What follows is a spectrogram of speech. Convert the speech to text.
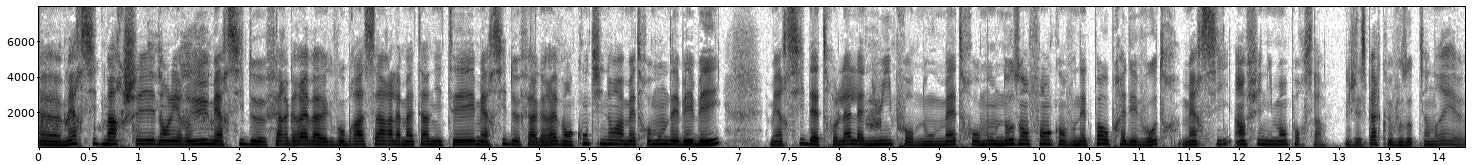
Euh, merci de marcher dans les rues, merci de faire grève avec vos brassards à la maternité, merci de faire grève en continuant à mettre au monde des bébés, merci d'être là la nuit pour nous mettre au monde nos enfants quand vous n'êtes pas auprès des vôtres. Merci infiniment pour ça. J'espère que vous obtiendrez euh,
